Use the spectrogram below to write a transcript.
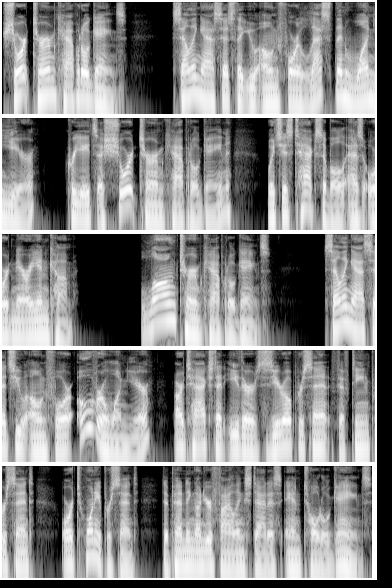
Short term capital gains. Selling assets that you own for less than one year creates a short term capital gain, which is taxable as ordinary income. Long term capital gains. Selling assets you own for over one year are taxed at either 0%, 15%, or 20%, depending on your filing status and total gains.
